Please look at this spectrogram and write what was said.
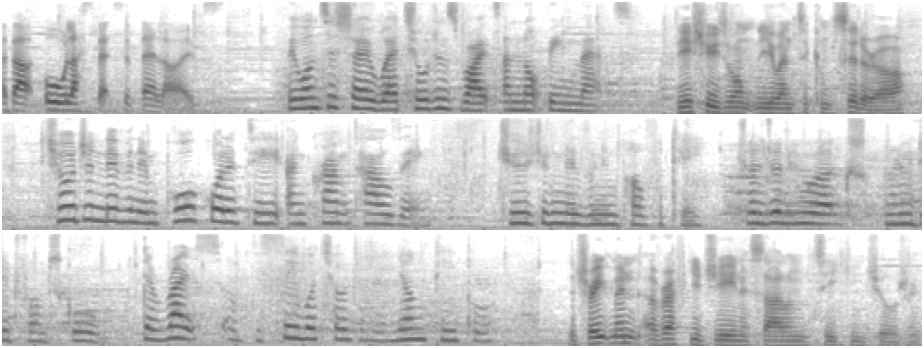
about all aspects of their lives. We want to show where children's rights are not being met. The issues we want the UN to consider are Children living in poor quality and cramped housing. Children living in poverty. Children who are excluded from school. The rights of disabled children and young people. the treatment of refugee and asylum-seeking children.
